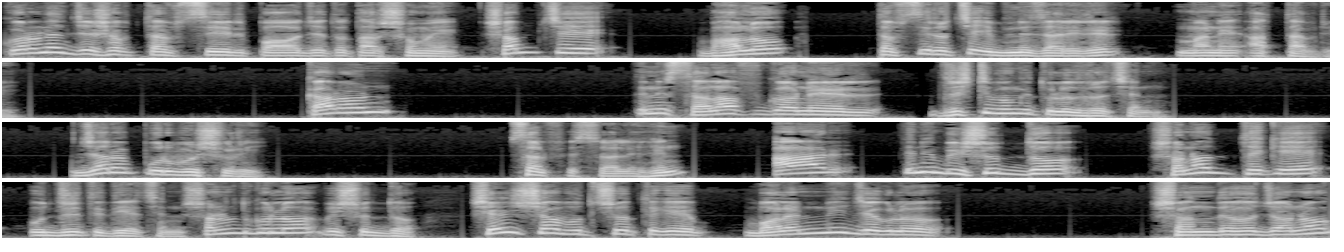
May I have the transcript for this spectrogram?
কোরআনের যেসব তাফসির পাওয়া যেত তার সময়ে, সবচেয়ে ভালো তাফসির হচ্ছে ইবনে জারিরের মানে আত্মাবরি। কারণ তিনি সালাফগণের দৃষ্টিভঙ্গি তুলে ধরেছেন। যারা পূর্বসূরি সালফিসালেহীন আর তিনি বিশুদ্ধ সনদ থেকে উদ্ধৃতি দিয়েছেন। সনদগুলো বিশুদ্ধ। সেই সব উৎস থেকে বলেননি যেগুলো সন্দেহজনক,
